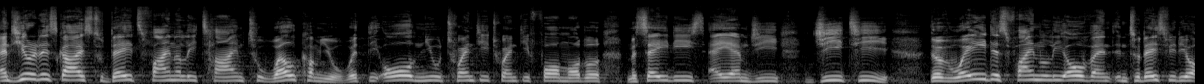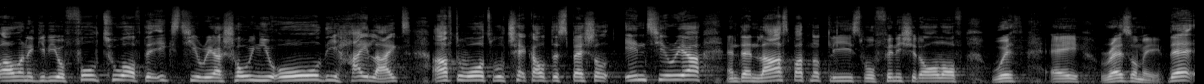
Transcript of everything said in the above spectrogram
And here it is guys, today it's finally time to welcome you with the all new 2024 model Mercedes AMG GT. The wait is finally over and in today's video I want to give you a full tour of the exterior showing you all the highlights. Afterwards we'll check out the special interior and then last but not least we'll finish it all off with a resume. There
